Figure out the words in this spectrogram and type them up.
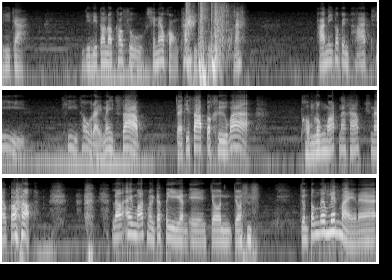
ดีจ้ะ ยินดีต้อนรับเข้าสู่ช anel ของท่านผีกระจูนะ พาร์ทนี้ก็เป็นพาร์ทที่ที่เท่าไหร่ไม่ทราบ แต่ที่ทราบก็คือว่า ผมลงมอดนะครับ แล้วก็ แล้วไอ้มอดมันก็ตีกันเอง จนจน จนต้องเริ่มเล่นใหม่นะฮะ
